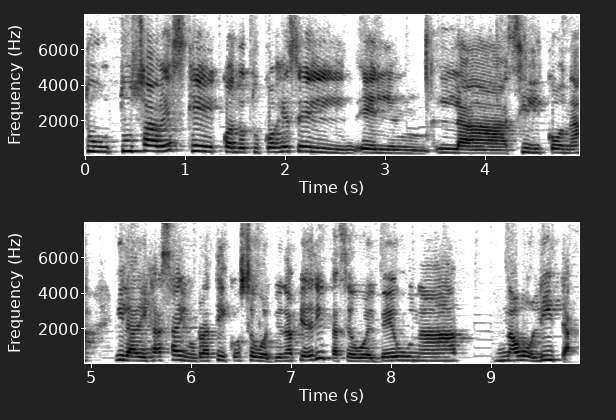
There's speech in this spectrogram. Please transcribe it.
Tú, tú sabes que cuando tú coges el, la silicona y la dejas ahí un ratico, se vuelve una piedrita, se vuelve una, una bolita.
